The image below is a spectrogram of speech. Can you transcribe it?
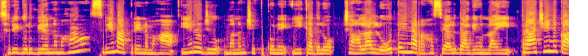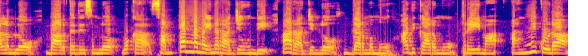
శ్రీ గురుభ్యో నమ. శ్రీమాత్రే నమ. ఈ రోజు మనం చెప్పుకునే ఈ కథలో చాలా లోతైన రహస్యాలు దాగి ఉన్నాయి. ప్రాచీన కాలంలో భారతదేశంలో ఒక సంపన్నమైన రాజ్యం ఉంది. ఆ రాజ్యంలో ధర్మము అధికారము ప్రేమ అన్నీ కూడా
